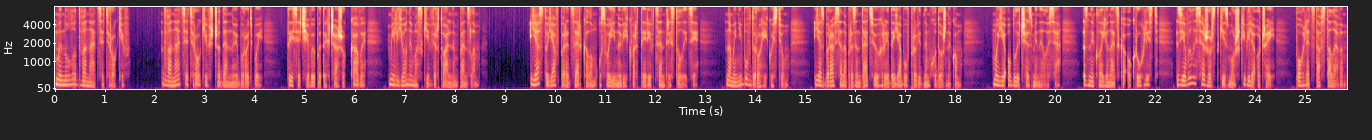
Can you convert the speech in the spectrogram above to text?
Минуло 12 років. 12 років щоденної боротьби, тисячі випитих чашок кави, мільйони мазків віртуальним пензлем. Я стояв перед зеркалом у своїй новій квартирі в центрі столиці. На мені був дорогий костюм. Я збирався на презентацію гри, де я був провідним художником. Моє обличчя змінилося. Зникла юнацька округлість, з'явилися жорсткі зморшки біля очей, погляд став сталевим.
